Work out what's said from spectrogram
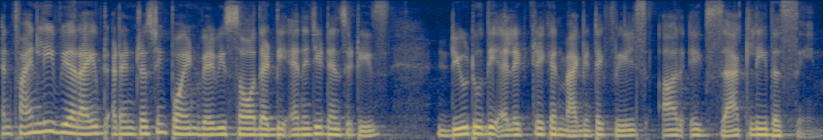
And finally, we arrived at an interesting point where we saw that the energy densities due to the electric and magnetic fields are exactly the same.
